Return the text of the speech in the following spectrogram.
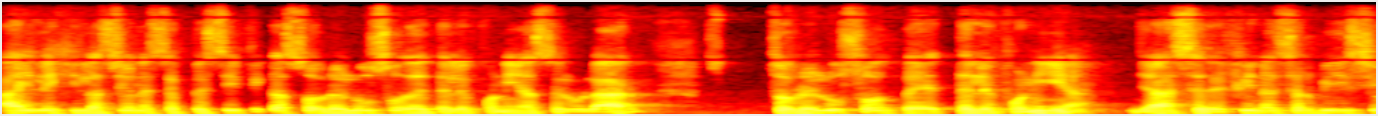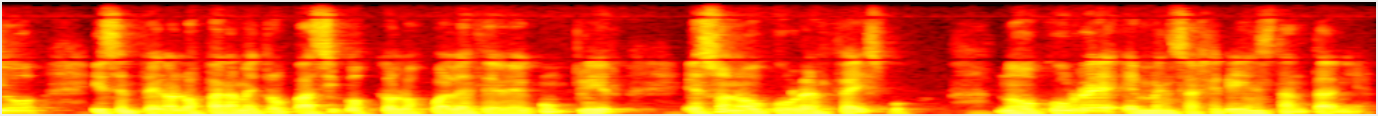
hay legislaciones específicas sobre el uso de telefonía celular, sobre el uso de telefonía. Ya se define el servicio y se entregan los parámetros básicos con los cuales debe cumplir. Eso no ocurre en Facebook, no ocurre en mensajería instantánea.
